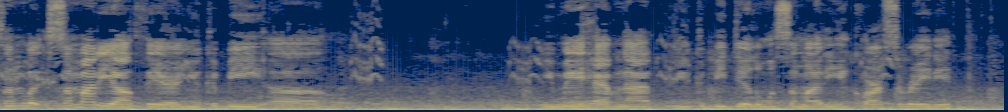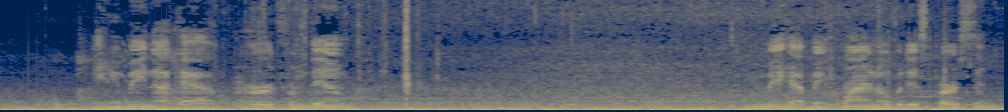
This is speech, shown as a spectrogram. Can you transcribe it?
somebody somebody out there you could be uh, you may have not you could be dealing with somebody incarcerated and you may not have heard from them may have been crying over this person.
